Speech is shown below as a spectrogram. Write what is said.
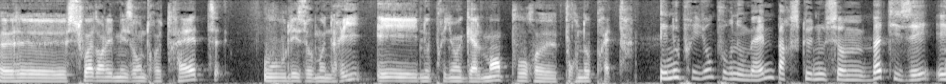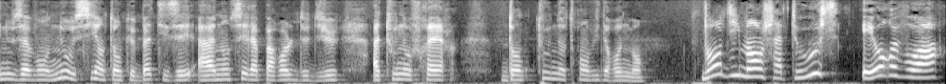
euh, soit dans les maisons de retraite ou les aumôneries. Et nous prions également pour, euh, pour nos prêtres. Et nous prions pour nous-mêmes parce que nous sommes baptisés et nous avons, nous aussi, en tant que baptisés, à annoncer la parole de Dieu à tous nos frères dans tout notre environnement. Bon dimanche à tous et au revoir.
